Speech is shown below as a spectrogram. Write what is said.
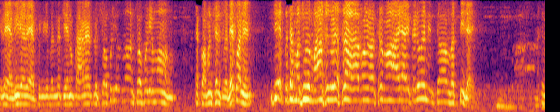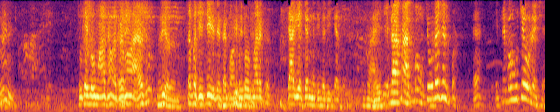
એટલે એવરીવેર એપ્લિકેબલ નથી. એનું કારણ એટલે ચોપડીઓમાં ચોપડીઓમાં. કોમન સેન્સ વધે કોને? જે બધા મજૂર માણસો જોડે અથડામણ અથડામણ આયા કર્યો હોય ને તો વધતી જાય. ને? તું કઈ બહુ માણસ આવ્યો છું? તો પછી સી રીતે બહુ મારે ચાવી અચર નથી બધી એટલે આપણે હાથ બહુ ઊંચે ઉડે છે ને પણ. હે? એટલે બહુ ઊંચે ઉડે છે.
